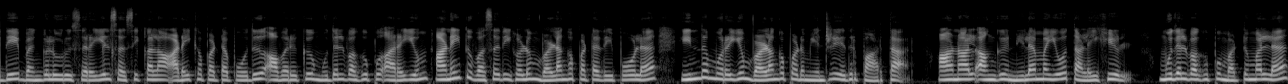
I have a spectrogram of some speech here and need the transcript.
இதே பெங்களூரு சிறையில் சசிகலா அடை அழைக்கப்பட்ட போது அவருக்கு முதல் வகுப்பு அறையும் அனைத்து வசதிகளும் வழங்கப்பட்டதைப் போல இந்த முறையும் வழங்கப்படும் என்று எதிர்பார்த்தார். ஆனால் அங்கு நிலைமையோ தலைகீழ். முதல் வகுப்பு மட்டுமல்ல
